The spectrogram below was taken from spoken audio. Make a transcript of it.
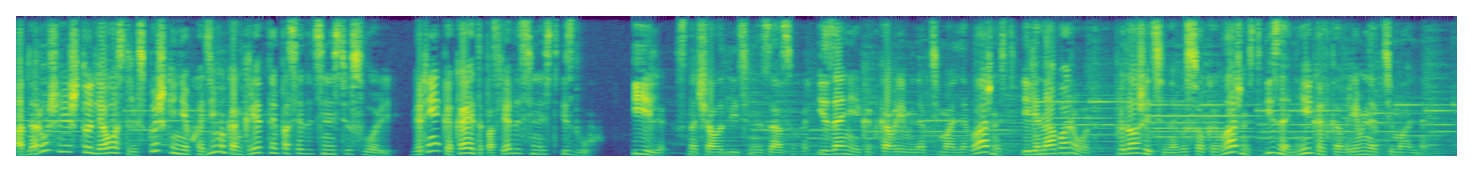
Обнаружили, что для острой вспышки необходима конкретная последовательность условий, вернее, какая-то последовательность из двух. Или сначала длительная засуха и за ней кратковременная оптимальная влажность, или наоборот, продолжительная высокая влажность и за ней кратковременная оптимальная.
